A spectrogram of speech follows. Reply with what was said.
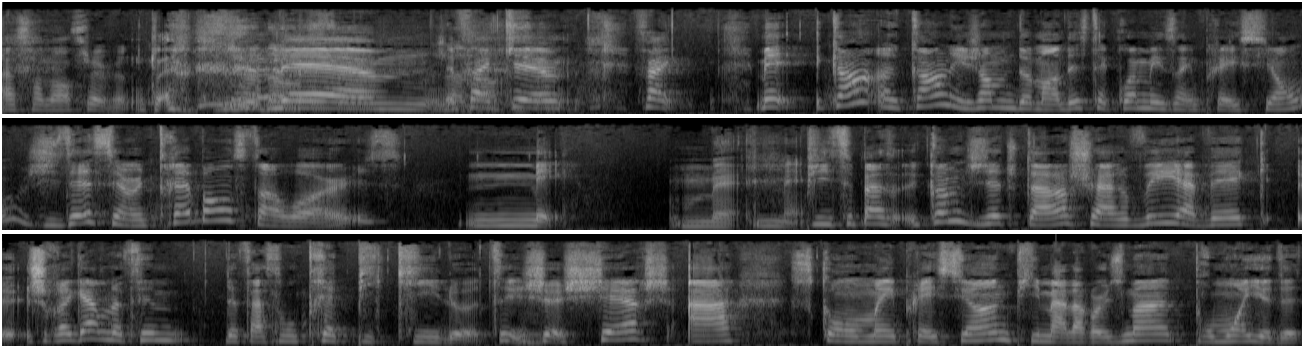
ascendance Ravenclaw. mais, euh, fait que, fait, mais quand, quand les gens me demandaient c'était quoi mes impressions, je disais c'est un très bon Star Wars, mais Mais mais puis c'est parce comme je disais tout à l'heure, je suis arrivée avec euh, je regarde le film de façon très piquée là, je cherche à ce qu'on m'impressionne puis malheureusement pour moi il y a de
